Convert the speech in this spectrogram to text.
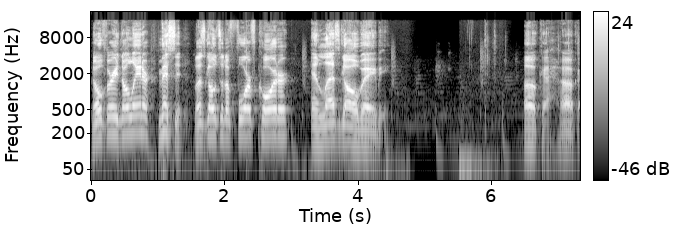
No freeze. No leaner. Miss it. Let's go to the fourth quarter and let's go, baby. Okay, okay.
